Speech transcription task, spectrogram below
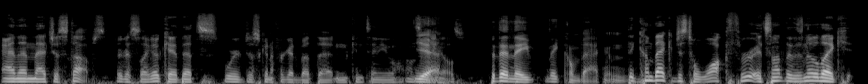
And then that just stops. They're just like, okay, that's we're just gonna forget about that and continue on something yeah, else. But then they they come back and They come back just to walk through. It's not that there's no like.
